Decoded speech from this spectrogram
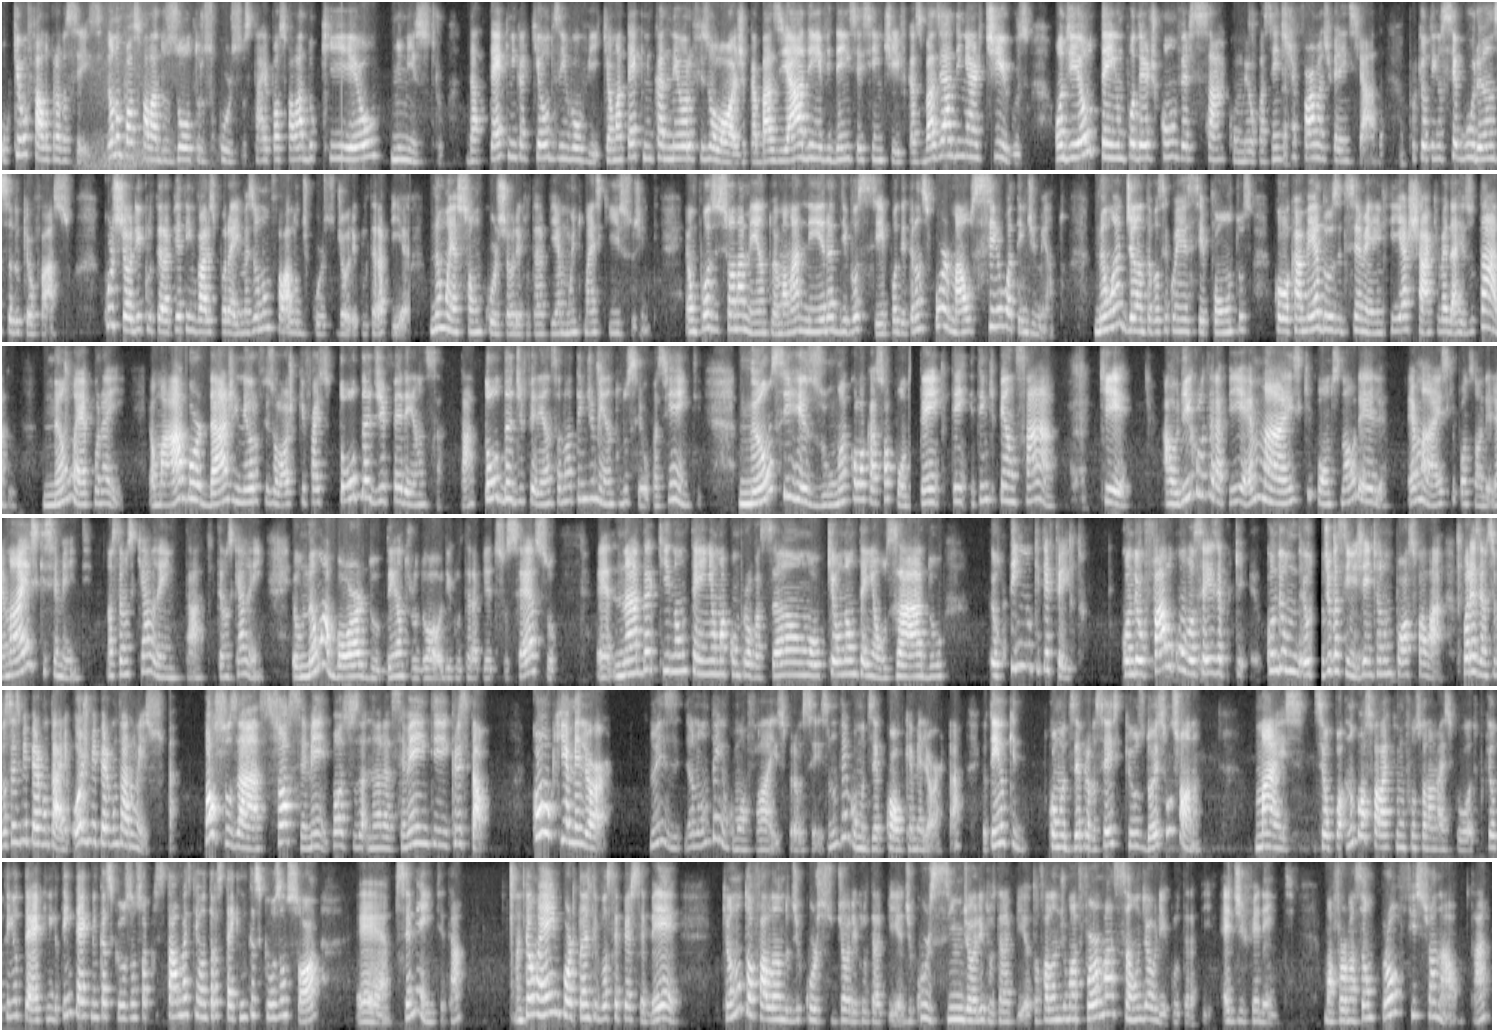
o que eu falo para vocês? Eu não posso falar dos outros cursos, tá? Eu posso falar do que eu ministro, da técnica que eu desenvolvi, que é uma técnica neurofisiológica baseada em evidências científicas, baseada em artigos, onde eu tenho um poder de conversar com o meu paciente de forma diferenciada, porque eu tenho segurança do que eu faço. Curso de auriculoterapia tem vários por aí, mas eu não falo de curso de auriculoterapia. Não é só um curso de auriculoterapia, é muito mais que isso, gente. É um posicionamento, é uma maneira de você poder transformar o seu atendimento. Não adianta você conhecer pontos, colocar meia dúzia de semente e achar que vai dar resultado. Não é por aí. É uma abordagem neurofisiológica que faz toda a diferença, tá? Toda a diferença no atendimento do seu paciente. Não se resuma a colocar só pontos. Tem, tem, tem que pensar que a auriculoterapia é mais que pontos na orelha. É mais que pontos na orelha. É mais que semente. Nós temos que ir além, tá? Temos que ir além. Eu não abordo dentro do auriculoterapia de sucesso é, nada que não tenha uma comprovação ou que eu não tenha usado. Eu tenho que ter feito. Quando eu falo com vocês, é porque. Quando eu, eu digo assim, gente, eu não posso falar. Por exemplo, se vocês me perguntarem, hoje me perguntaram isso. Posso usar só semente? Posso usar, não era semente e cristal. Qual que é melhor? Não eu não tenho como falar isso para vocês. Eu não tenho como dizer qual que é melhor, tá? Eu tenho que como dizer para vocês que os dois funcionam. Mas se eu não posso falar que um funciona mais que o outro, porque eu tenho técnica, tem técnicas que usam só cristal, mas tem outras técnicas que usam só é, semente, tá? Então é importante você perceber que eu não estou falando de curso de auriculoterapia, de cursinho de auriculoterapia, eu estou falando de uma formação de auriculoterapia. É diferente. Uma formação profissional, tá?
